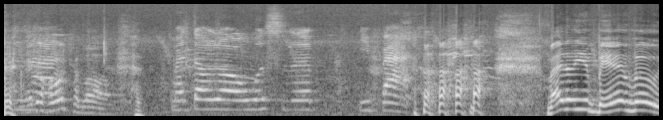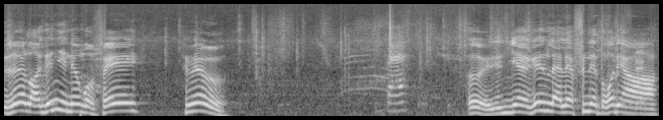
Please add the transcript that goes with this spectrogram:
那个好吃不？卖到了五十一百。卖到一百五，是拿给你两个分，听没有？一百。哦，你要跟奶奶分得多点啊！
